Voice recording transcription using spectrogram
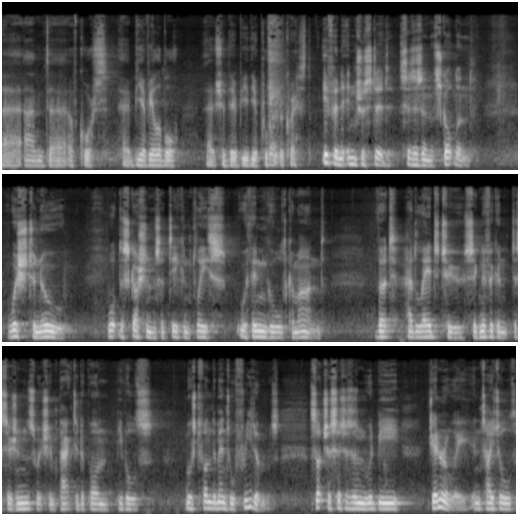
uh, and, uh, of course, uh, be available uh, should there be the appropriate request. If an interested citizen of Scotland wished to know what discussions had taken place within Gold Command that had led to significant decisions which impacted upon people's most fundamental freedoms, such a citizen would be generally entitled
